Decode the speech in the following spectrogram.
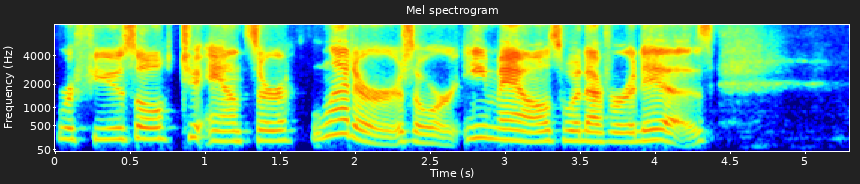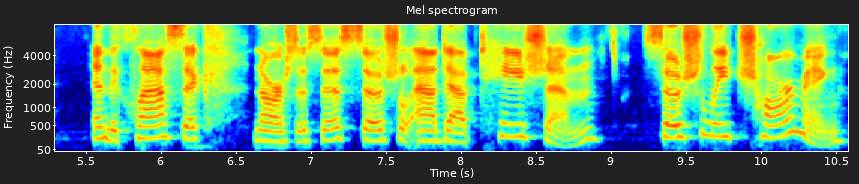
refusal to answer letters or emails, whatever it is. In the classic narcissist, social adaptation, socially charming,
